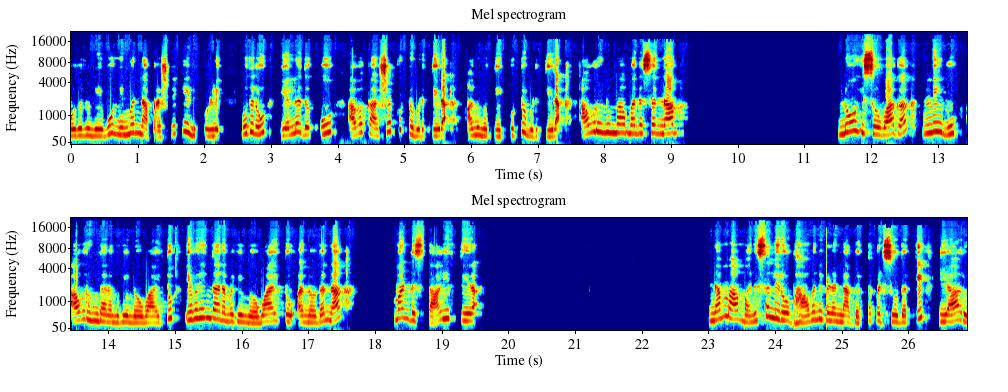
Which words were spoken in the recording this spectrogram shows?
ಮೊದಲು ನೀವು ನಿಮ್ಮನ್ನ ಪ್ರಶ್ನೆ ಕೇಳಿಕೊಳ್ಳಿ. ಮೊದಲು ಎಲ್ಲದಕ್ಕೂ ಅವಕಾಶ ಕೊಟ್ಟು ಬಿಡ್ತೀರಾ ಅನುಮತಿ ಕೊಟ್ಟು ಬಿಡ್ತೀರಾ ಅವರು ನಿಮ್ಮ ಮನಸ್ಸನ್ನ ನೋಯಿಸುವಾಗ ನೀವು ಅವರಿಂದ ನಮಗೆ ನೋವಾಯ್ತು, ಇವರಿಂದ ನಮಗೆ ನೋವಾಯ್ತು ಅನ್ನೋದನ್ನ ಮಂಡಿಸ್ತಾ ಇರ್ತೀರ? ನಮ್ಮ ಮನಸ್ಸಲ್ಲಿರೋ ಭಾವನೆಗಳನ್ನ ವ್ಯಕ್ತಪಡಿಸುವುದಕ್ಕೆ ಯಾರು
